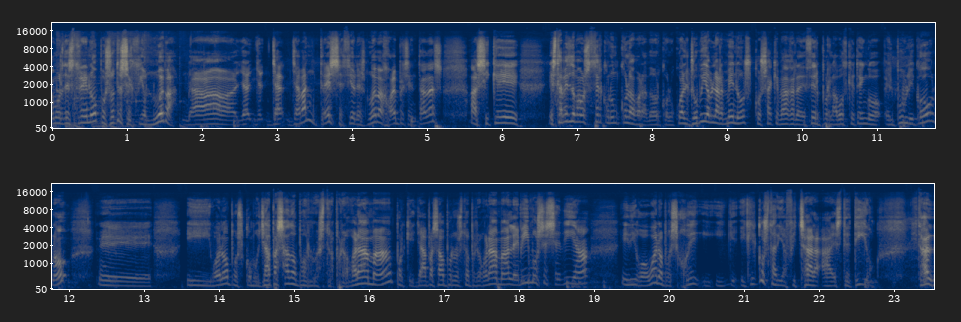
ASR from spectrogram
Estamos de estreno, pues otra sección nueva. Ya, ya, ya- ya, van tres secciones nuevas, joder, presentadas. Así que esta vez lo vamos a hacer con un colaborador, con lo cual yo voy a hablar menos, cosa que va a agradecer por la voz que tengo el público, ¿no? Eh, y bueno, pues como ya ha pasado por nuestro programa, porque ya ha pasado por nuestro programa, le vimos ese día y digo, bueno, pues, joder, ¿y, qué costaría fichar a este tío? Y tal.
